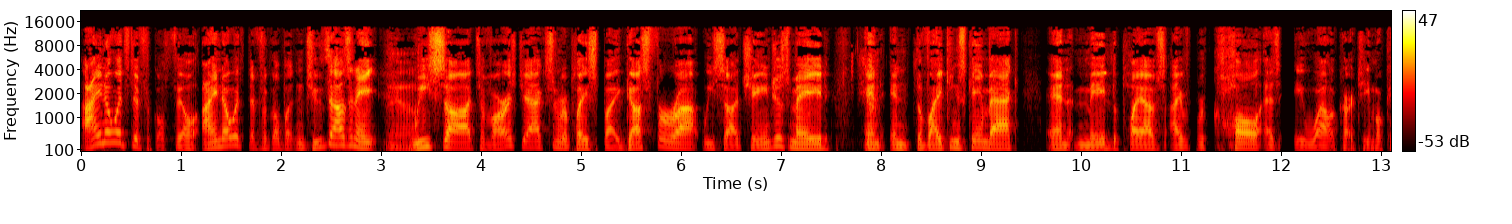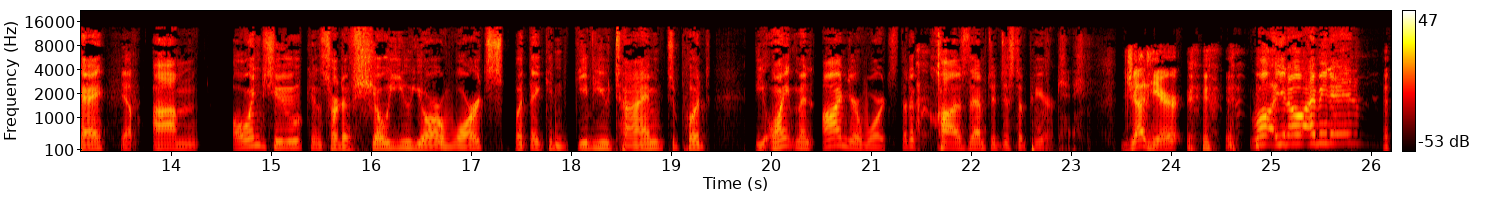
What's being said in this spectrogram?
I know it's difficult, Phil. I know it's difficult, but in 2008, yeah. we saw Tarvaris Jackson replaced by Gus Frerotte. We saw changes made, sure. and and the Vikings came back and made the playoffs. I recall as a wild card team. Okay. Yep. Um, 0 and 2 can sort of show you your warts, but they can give you time to put the ointment on your warts that'll cause them to disappear. Okay. Judd here. Well, you know, I mean, it,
